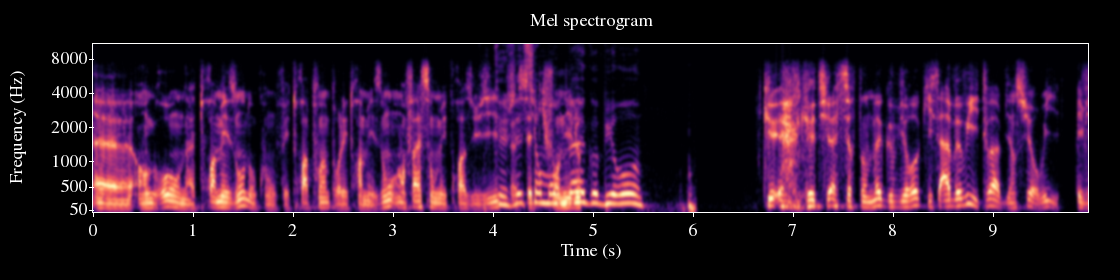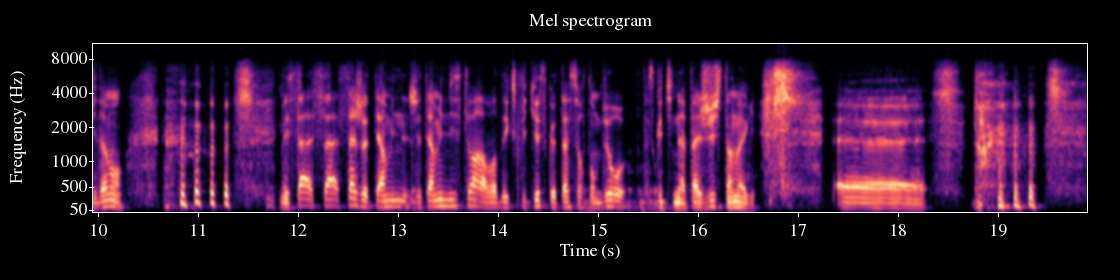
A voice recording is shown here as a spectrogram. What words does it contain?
Euh, en gros, on a trois maisons, donc on fait trois points pour les trois maisons. En face, on met trois usines. Que j'ai sur mon mug au bureau. que, que tu as sur ton mug au bureau qui ah bah oui toi bien sûr oui évidemment mais ça ça ça je termine je termine l'histoire avant d'expliquer ce que tu as sur ton bureau parce que tu n'as pas juste un mug Euh,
